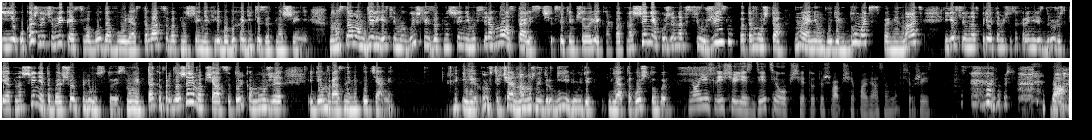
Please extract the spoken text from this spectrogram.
И у каждого человека есть свобода воли оставаться в отношениях, либо выходить из отношений. Но на самом деле, если мы вышли из отношений, мы все равно остались с этим человеком в отношениях уже на всю жизнь, потому что мы о нем будем думать, вспоминать. И если у нас при этом еще сохранились дружеские отношения, это большой плюс. То есть мы так и продолжаем общаться, только мы уже идем разными путями и ну, встречаем, нам нужны другие люди для того, чтобы... Ну а если еще есть дети общие, тут уж вообще повязано всю жизнь. Да.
